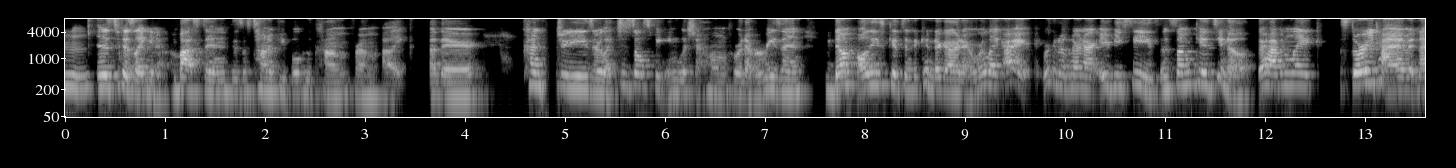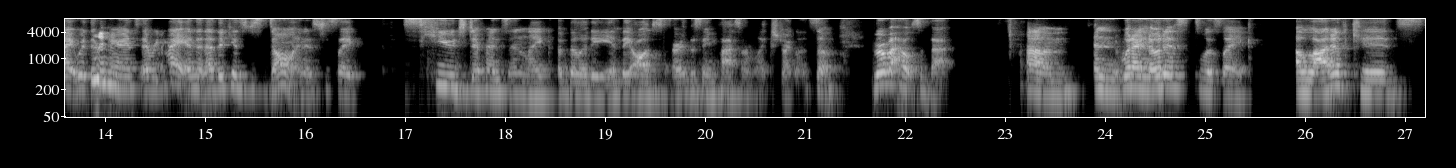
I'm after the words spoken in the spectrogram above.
Mm-hmm. It's because like you know in Boston, there's a ton of people who come from uh, like other countries or like just don't speak English at home for whatever reason. We dump all these kids into kindergarten and we're like, all right, we're gonna learn our ABCs. And some kids, you know, they're having like story time at night with their parents every night, and then other kids just don't. And it's just like huge difference in like ability, and they all just are in the same classroom, like struggling. So the robot helps with that. Um, and what I noticed was like a lot of kids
